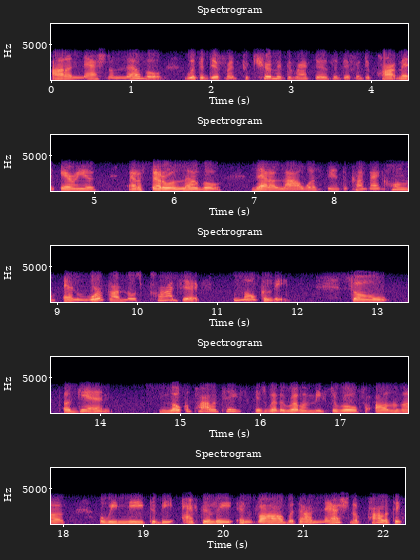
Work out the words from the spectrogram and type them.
on a national level with the different procurement directors, the different department areas at a federal level that allow us then to come back home and work on those projects locally. So, again, local politics is where the rubber meets the road for all of us, but we need to be actively involved with our national politics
